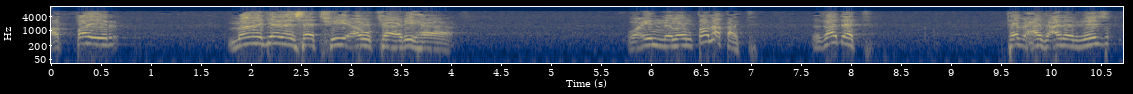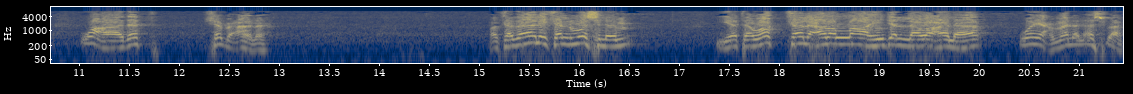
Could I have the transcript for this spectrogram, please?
الطير ما جلست في أوكارها وإنما انطلقت غدت تبحث عن الرزق وعادت شبعانة. وكذلك المسلم يتوكل على الله جل وعلا ويعمل الأسباب.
